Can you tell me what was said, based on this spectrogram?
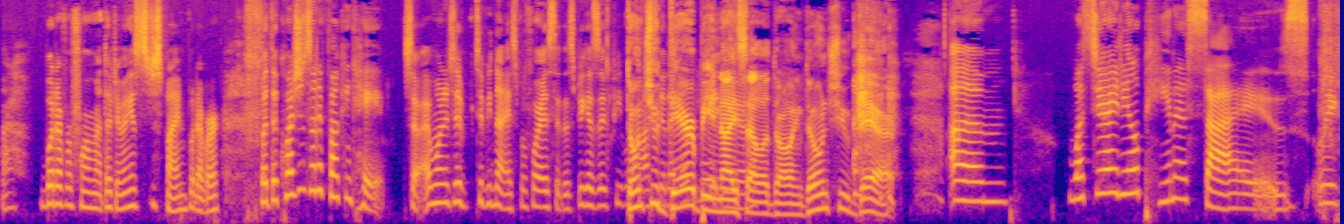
ah, whatever format they're doing, it's just fine, whatever. But the questions that I fucking hate. So I wanted to, to be nice before I say this because if people Don't you it, dare be nice, you. Ela, darling. Don't you dare. Um, what's your ideal penis size? Like,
